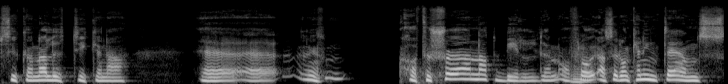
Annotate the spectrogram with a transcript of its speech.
psykoanalytikerna eh, eh, liksom har förskönat bilden av Freud. Alltså de kan inte ens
